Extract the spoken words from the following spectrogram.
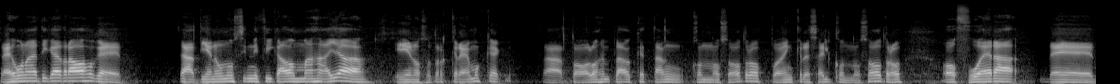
es una ética de trabajo que o sea, tiene unos significados más allá y nosotros creemos que o sea, todos los empleados que están con nosotros pueden crecer con nosotros o fuera de,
